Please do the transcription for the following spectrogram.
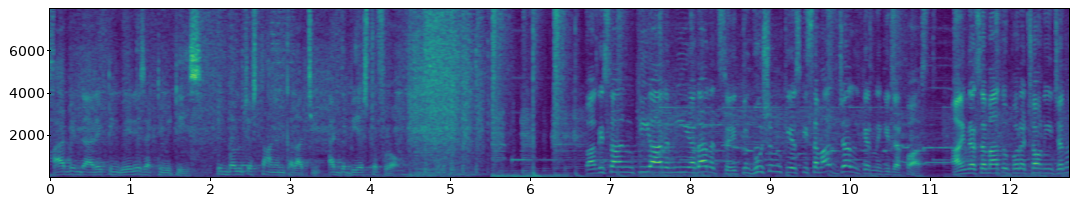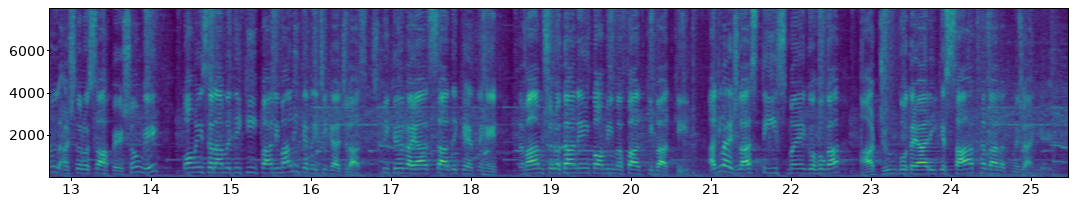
I have been directing various activities in Baluchistan and Karachi at the behest of RAW. पाकिस्तान की आलमी अदालत से कुलभूषण केस की समाप्त जल्द करने की दरख्वास्त। आइंदा समातों पर अटॉर्नी जनरल अशतर साफ़ पेश होंगे। कौमी सलामती की पार्लिमानी कमेटी का इजलास। स्पीकर रयाज सादिक कहते हैं, तमाम शुरा ने कौमी मफाद की बात की। अगला इजलास 30 मई को होगा। आठ जून को तैयारी के साथ अदालत में जाएँगे।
